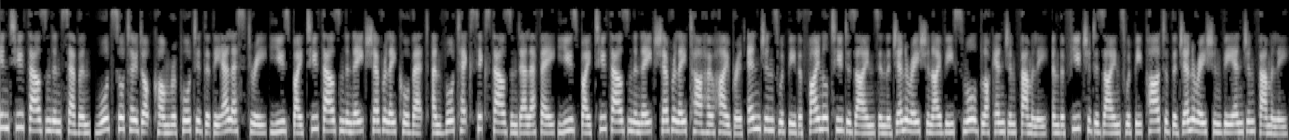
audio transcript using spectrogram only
In 2007, WardSauto.com reported that the LS3, used by 2008 Chevrolet Corvette, and Vortec 6000 LFA, used by 2008 Chevrolet Tahoe Hybrid, engines would be the final two designs in the Generation IV small block engine family, and the future designs would be part of the Generation V engine family.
